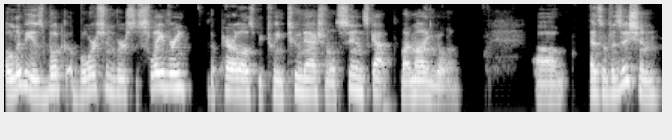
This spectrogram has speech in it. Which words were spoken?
Olivia's book, Abortion versus Slavery The Parallels Between Two National Sins, got my mind going. Um, as a physician,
